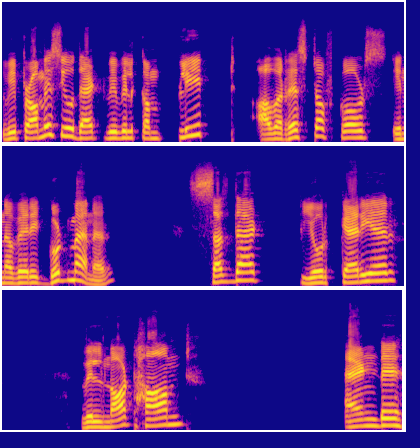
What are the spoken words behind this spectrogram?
we promise you that we will complete our rest of course in a very good manner such that your career will not harmed and uh,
